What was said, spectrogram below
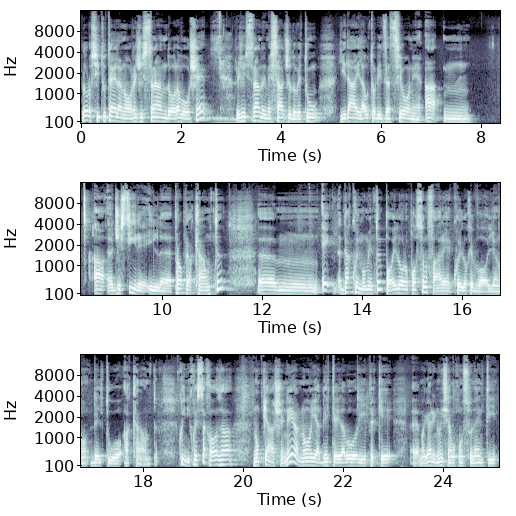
loro si tutelano registrando la voce registrando il messaggio dove tu gli dai l'autorizzazione a, mh, mm, a gestire il proprio account e da quel momento in poi loro possono fare quello che vogliono del tuo account. Quindi questa cosa non piace né a noi addetti ai lavori perché eh, magari noi siamo consulenti,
